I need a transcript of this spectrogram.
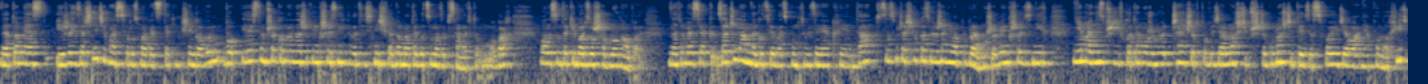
Natomiast jeżeli zaczniecie Państwo rozmawiać z takim księgowym, bo ja jestem przekonana, że większość z nich nawet jest nieświadoma tego, co ma zapisane w tych umowach, bo one są takie bardzo szablonowe. Natomiast jak zaczynam negocjować z punktu widzenia klienta, to zazwyczaj się okazuje, że nie ma problemu, że większość z nich nie ma nic przeciwko temu, żeby część odpowiedzialności, w szczególności tej za swoje działania ponosić,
